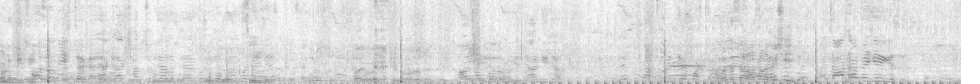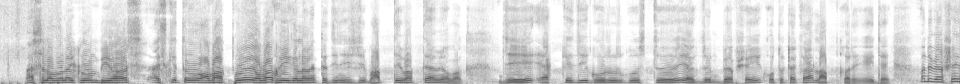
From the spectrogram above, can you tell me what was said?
ছোট দিছি। আসসালামু আলাইকুম, ভিউয়ার্স। আজকে তো অবাক, পুরোই অবাক হয়ে গেলাম একটা জিনিস ভাবতে ভাবতে আমি অবাক। যে এক কেজি গরুর গোস্ত একজন ব্যবসায়ী কত টাকা লাভ করে? এইটাই। মানে ব্যবসায়ী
